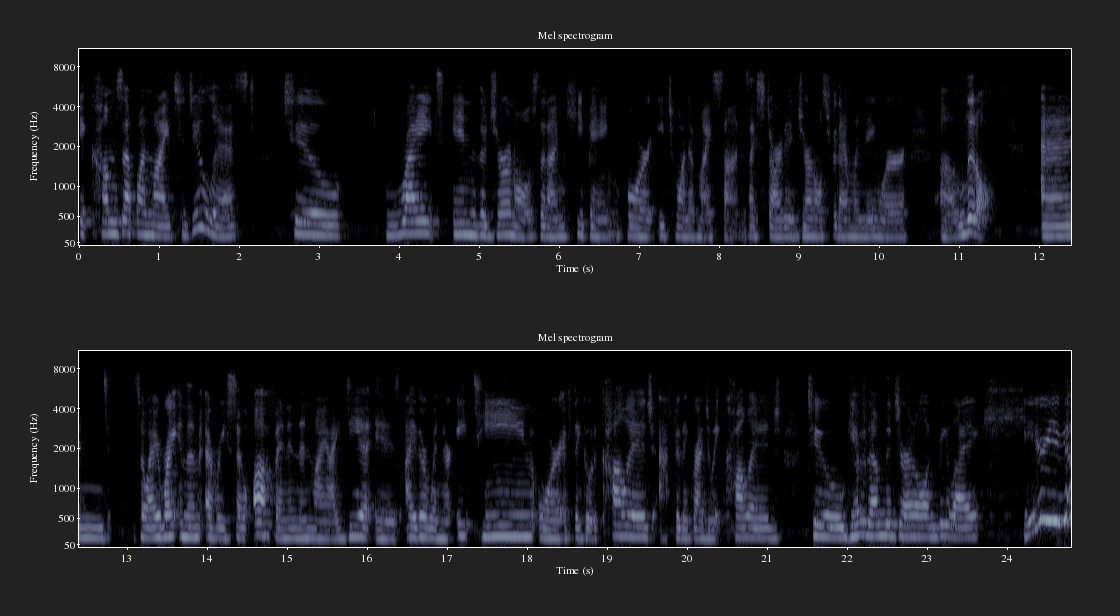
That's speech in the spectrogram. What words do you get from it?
it comes up on my to do list to write in the journals that I'm keeping for each one of my sons. I started journals for them when they were uh, little. And so I write in them every so often. And then my idea is either when they're 18 or if they go to college, after they graduate college, to give them the journal and be like, here you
